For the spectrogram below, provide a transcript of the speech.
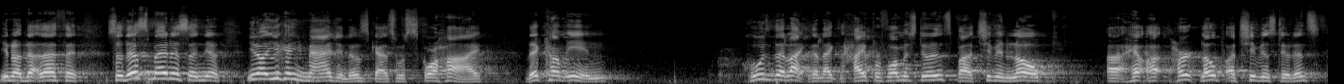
you know, that, that thing. So this medicine, you know, you know, you can imagine those guys who score high, they come in, who do they like? They like high performing students, but achieving low, uh, hurt low achieving students.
